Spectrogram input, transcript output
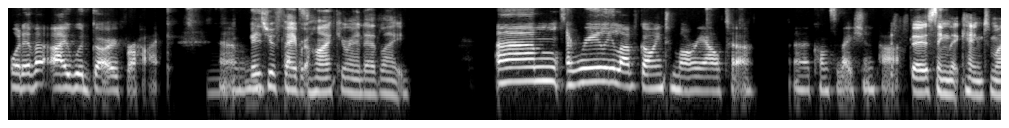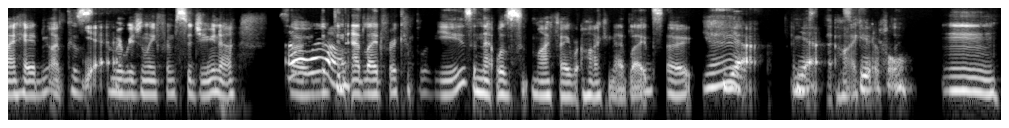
whatever, I would go for a hike. Mm. Um, Where's your favourite hike around Adelaide? Um, I really love going to Morialta uh, Conservation Park. The first thing that came to my head, because yeah. I'm originally from Ceduna. So oh, wow. I lived in Adelaide for a couple of years, and that was my favourite hike in Adelaide. So yeah, yeah, yeah, that hike, beautiful. Mm,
